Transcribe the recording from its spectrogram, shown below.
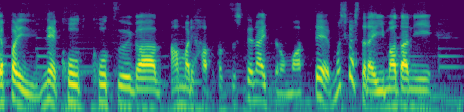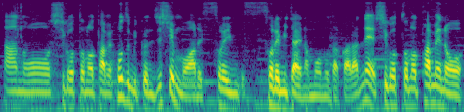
やっぱりね交交通があんまり発達してないってのもあってもしかしたらいまだにあの仕事のため穂積君自身もあれそれそれみたいなものだからね仕事のための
